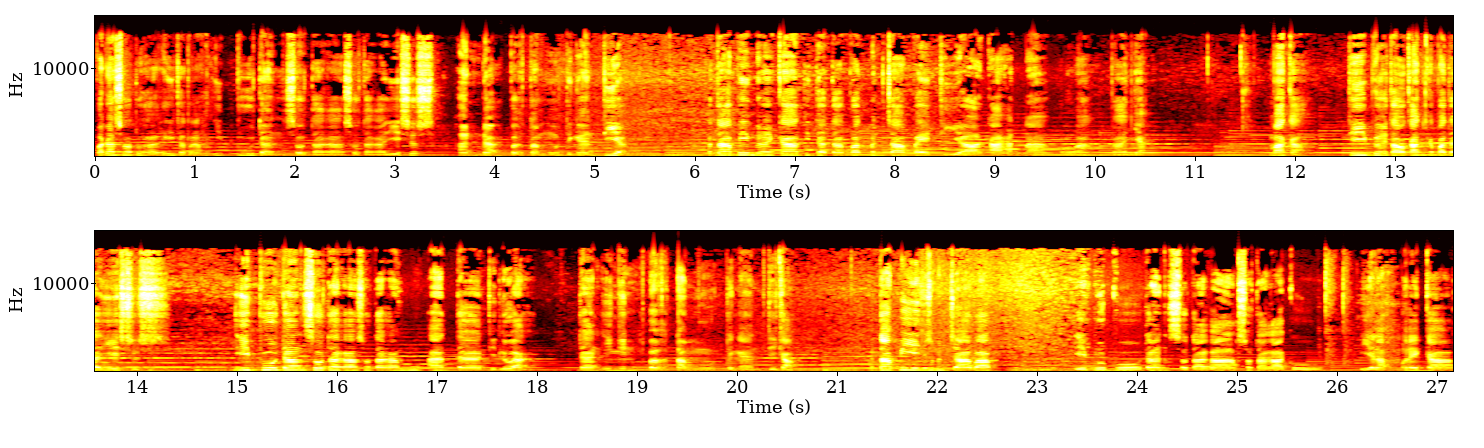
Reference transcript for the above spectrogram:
Pada suatu hari datanglah ibu dan saudara-saudara Yesus hendak bertemu dengan dia. Tetapi mereka tidak dapat mencapai dia karena orang banyak. Maka diberitahukan kepada Yesus, Ibu dan saudara-saudaramu ada di luar dan ingin bertemu dengan dikau. Tetapi Yesus menjawab, Ibuku dan saudara-saudaraku ialah mereka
